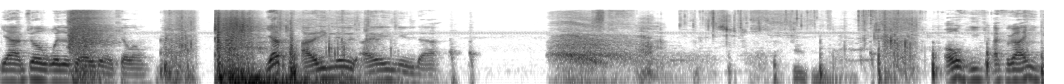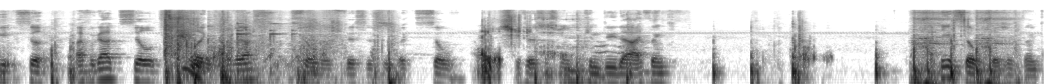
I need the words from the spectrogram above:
Yeah, I'm sure Wiz is already gonna kill him. Yep, I already knew I already knew that. Oh, he I forgot he get still I forgot still like I forgot silver this is like silver this can do that I think. I think it's silver fish, I think.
